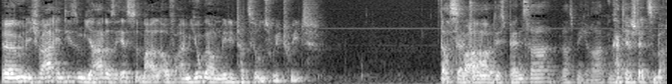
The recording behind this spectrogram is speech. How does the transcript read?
Ähm, ich war in diesem Jahr das erste Mal auf einem Yoga- und Meditationsretreat. Das Dr. war Joe Dispenser, lass mich raten. Katja Stetzenbach.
